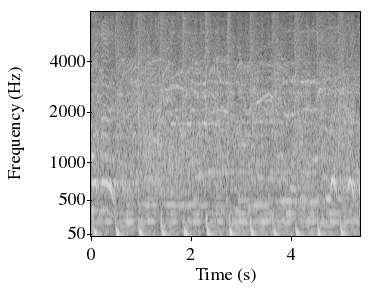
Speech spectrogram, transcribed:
Hey, hey, hey.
